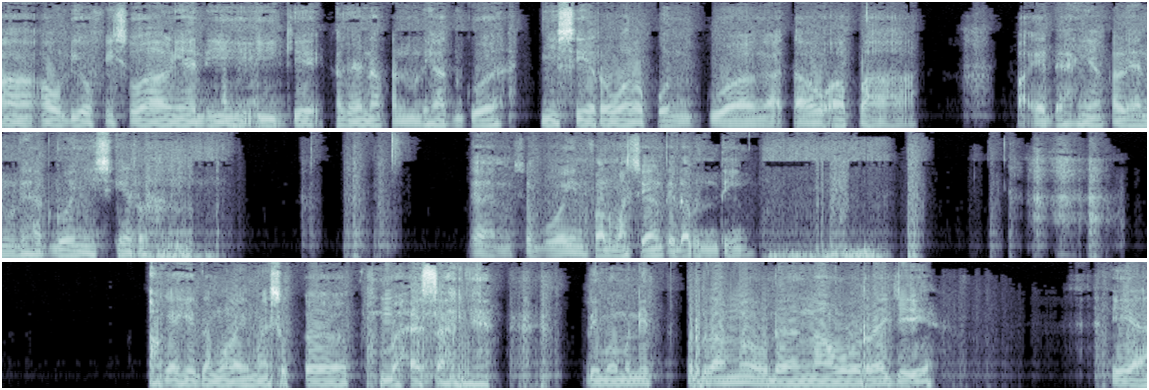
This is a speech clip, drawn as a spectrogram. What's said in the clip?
uh, audio visualnya di IG kalian akan melihat gue nyisir walaupun gue nggak tahu apa faedahnya kalian melihat gue nyisir. Dan sebuah informasi yang tidak penting. Oke kita mulai masuk ke pembahasannya. 5 menit pertama udah ngawur aja ya. Iya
